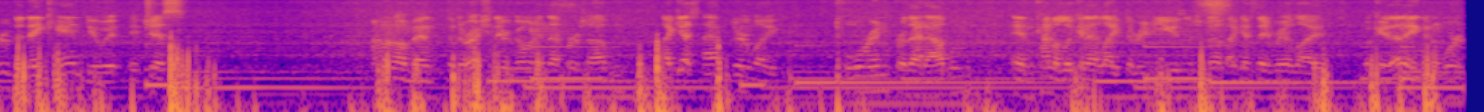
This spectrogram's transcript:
proved that they can do it. It just, I don't know, man. The direction they were going in that first album. I guess after like touring for that album and kind of looking at like the reviews and stuff, I guess they realized, okay, that ain't gonna work.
